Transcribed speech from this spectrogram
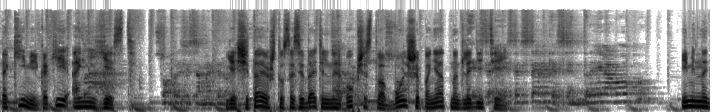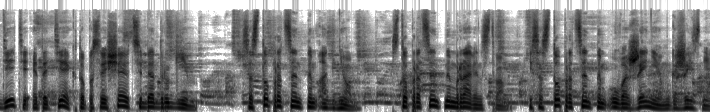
такими, какие они есть. Я считаю, что созидательное общество больше понятно для детей. Именно дети — это те, кто посвящают себя другим, со стопроцентным огнем, стопроцентным равенством и со стопроцентным уважением к жизни.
